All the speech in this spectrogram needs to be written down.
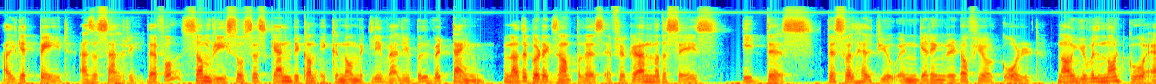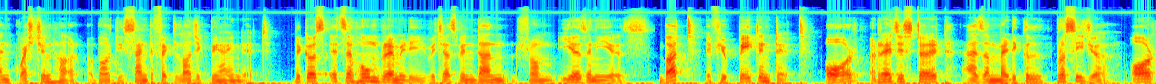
I'll get paid as a salary. Therefore, some resources can become economically valuable with time. Another good example is if your grandmother says, eat this. This will help you in getting rid of your cold. Now you will not go and question her about the scientific logic behind it because it's a home remedy which has been done from years and years. But if you patent it or register it as a medical procedure or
